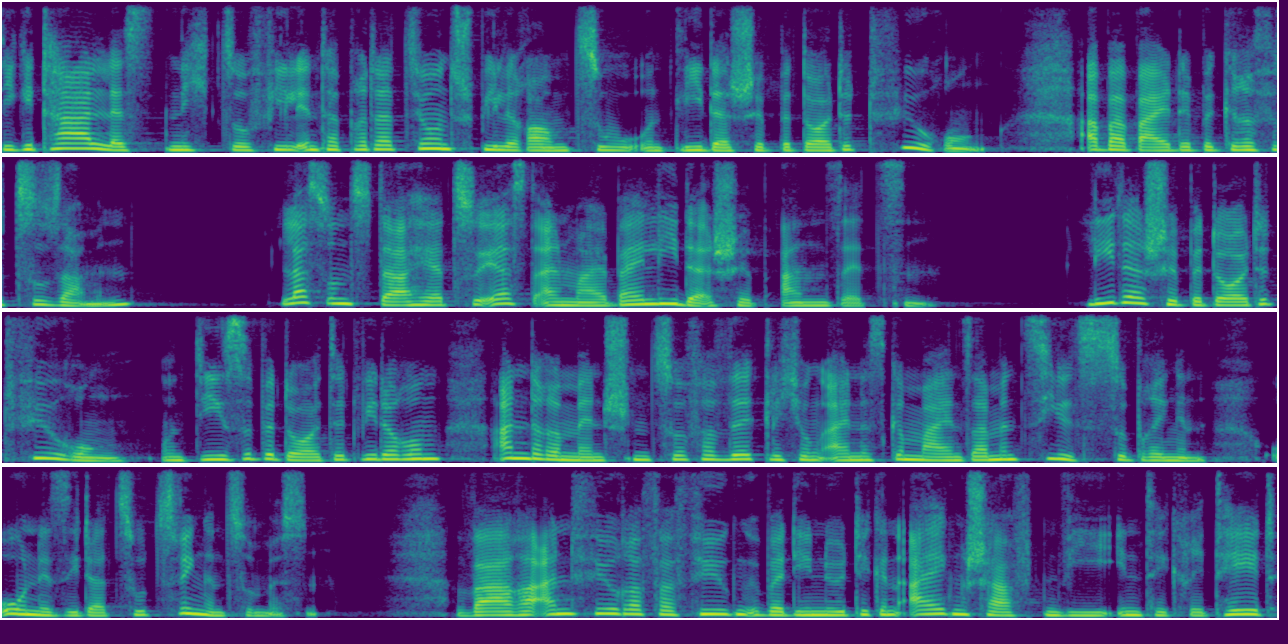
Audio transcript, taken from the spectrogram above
digital lässt nicht so viel Interpretationsspielraum zu und Leadership bedeutet Führung, aber beide Begriffe zusammen Lass uns daher zuerst einmal bei Leadership ansetzen. Leadership bedeutet Führung und diese bedeutet wiederum, andere Menschen zur Verwirklichung eines gemeinsamen Ziels zu bringen, ohne sie dazu zwingen zu müssen. Wahre Anführer verfügen über die nötigen Eigenschaften wie Integrität,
